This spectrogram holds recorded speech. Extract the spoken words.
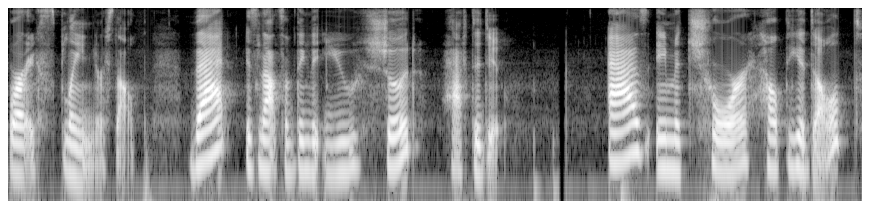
or explain yourself. That is not something that you should have to do. As a mature, healthy adult,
